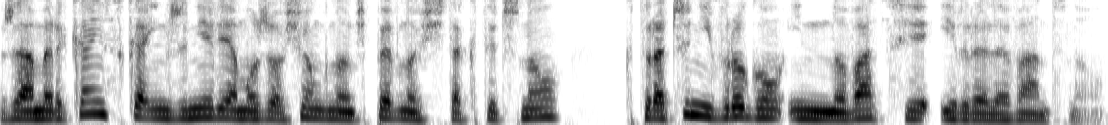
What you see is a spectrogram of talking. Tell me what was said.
że amerykańska inżynieria może osiągnąć pewność taktyczną, która czyni wrogą innowację irrelevantną.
